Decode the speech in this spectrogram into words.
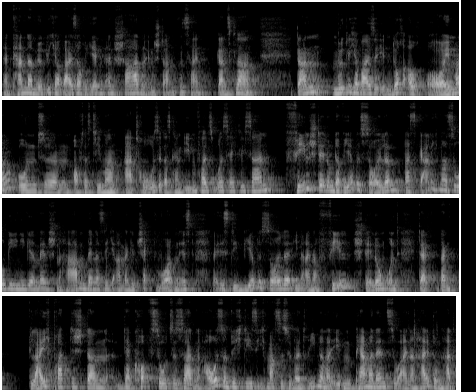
dann kann da möglicherweise auch irgendein Schaden entstanden sein. Ganz klar. Dann möglicherweise eben doch auch Rheuma und ähm, auch das Thema Arthrose, das kann ebenfalls ursächlich sein. Fehlstellung der Wirbelsäule, was gar nicht mal so wenige Menschen haben, wenn das nicht einmal gecheckt worden ist, dann ist die Wirbelsäule in einer Fehlstellung und da, dann gleich praktisch dann der Kopf sozusagen aus und durch diese, ich mache es übertrieben, wenn man eben permanent so eine Haltung hat,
